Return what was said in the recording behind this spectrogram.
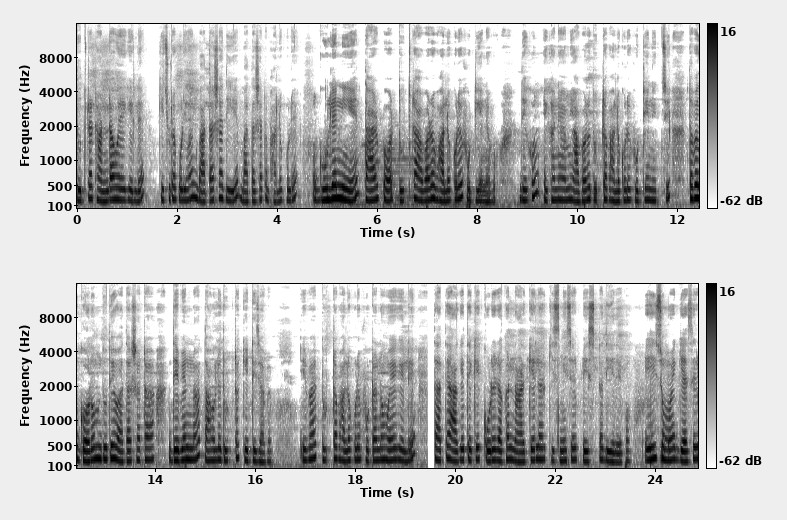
দুধটা ঠান্ডা হয়ে গেলে কিছুটা পরিমাণ বাতাসা দিয়ে বাতাসাটা ভালো করে গুলে নিয়ে তারপর দুধটা আবারও ভালো করে ফুটিয়ে নেব। দেখুন, এখানে আমি আবারও দুধটা ভালো করে ফুটিয়ে নিচ্ছি। তবে গরম দুধে বাতাসাটা দেবেন না, তাহলে দুধটা কেটে যাবে। এবার দুধটা ভালো করে ফোটানো হয়ে গেলে তাতে আগে থেকে করে রাখা নারকেল আর কিশমিশের পেস্টটা দিয়ে দেব। এই সময় গ্যাসের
